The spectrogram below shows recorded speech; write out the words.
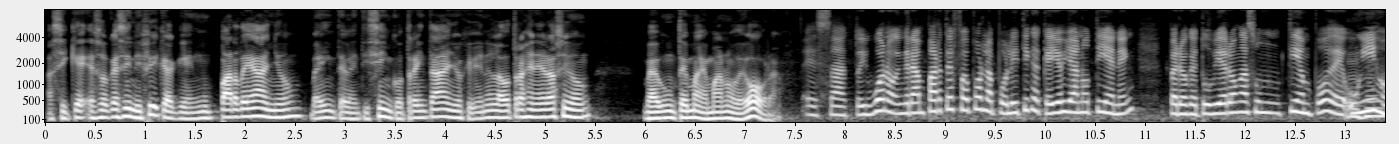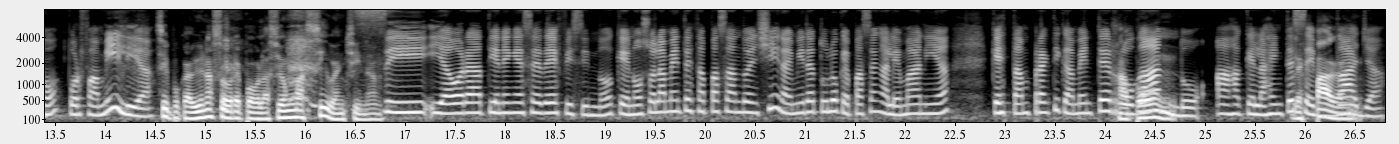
Así que eso qué significa? Que en un par de años, 20, 25, 30 años que viene la otra generación, va a haber un tema de mano de obra. Exacto. Y bueno, en gran parte fue por la política que ellos ya no tienen, pero que tuvieron hace un tiempo de un hijo por familia. Sí, porque había una sobrepoblación masiva en China. Sí, y ahora tienen ese déficit, ¿no? Que no solamente está pasando en China, y mira tú lo que pasa en Alemania, que están prácticamente rogando a que la gente se vaya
